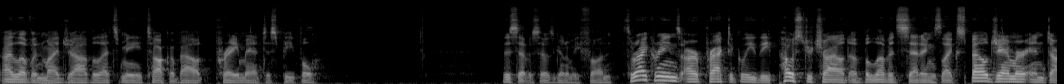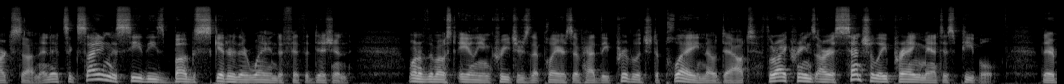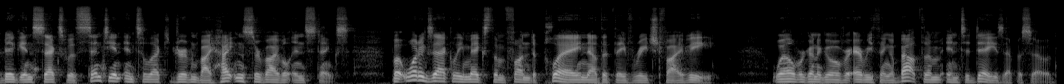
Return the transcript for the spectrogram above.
I love when my job lets me talk about praying mantis people. This episode is going to be fun. Thri-Kreens are practically the poster child of beloved settings like Spelljammer and Dark Sun, and it's exciting to see these bugs skitter their way into 5th edition. One of the most alien creatures that players have had the privilege to play, no doubt, Thri-Kreens are essentially praying mantis people. They're big insects with sentient intellect driven by heightened survival instincts. But what exactly makes them fun to play now that they've reached 5e? Well, we're going to go over everything about them in today's episode.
